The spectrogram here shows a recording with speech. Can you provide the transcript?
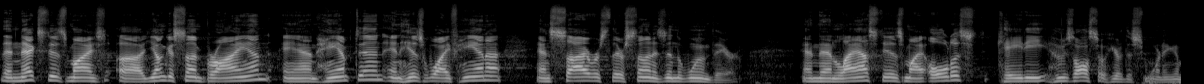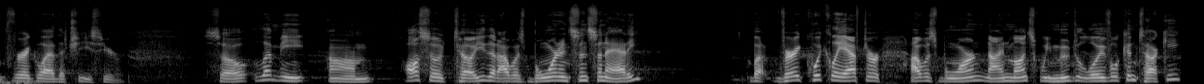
Then next is my uh, youngest son, Brian, and Hampton, and his wife, Hannah, and Cyrus, their son, is in the womb there. And then last is my oldest, Katie, who's also here this morning. I'm very glad that she's here. So let me um, also tell you that I was born in Cincinnati. But very quickly after I was born, nine months, we moved to Louisville, Kentucky,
